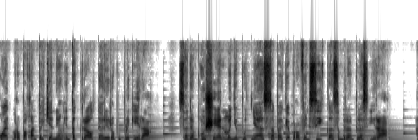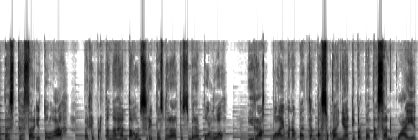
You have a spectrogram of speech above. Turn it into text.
Kuwait merupakan bagian yang integral dari Republik Irak. Saddam Hussein menyebutnya sebagai provinsi ke-19 Irak. Atas dasar itulah, pada pertengahan tahun 1990, Irak mulai menempatkan pasukannya di perbatasan Kuwait.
